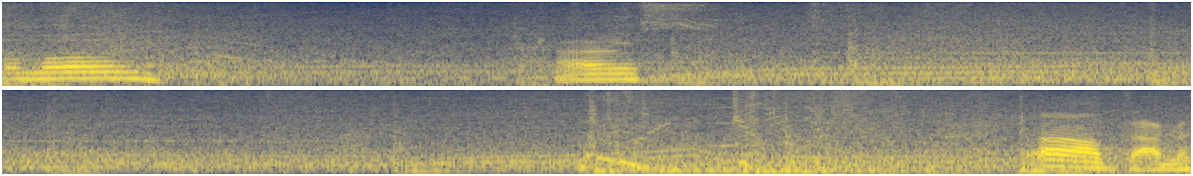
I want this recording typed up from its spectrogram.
Come on. Guys. Oh, damn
